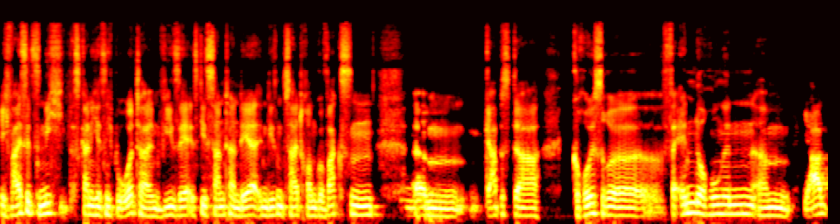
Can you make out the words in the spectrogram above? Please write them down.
Ich weiß jetzt nicht, das kann ich jetzt nicht beurteilen, wie sehr ist die Santander in diesem Zeitraum gewachsen? Mhm. Ähm, gab es da größere Veränderungen? Ähm, ja,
